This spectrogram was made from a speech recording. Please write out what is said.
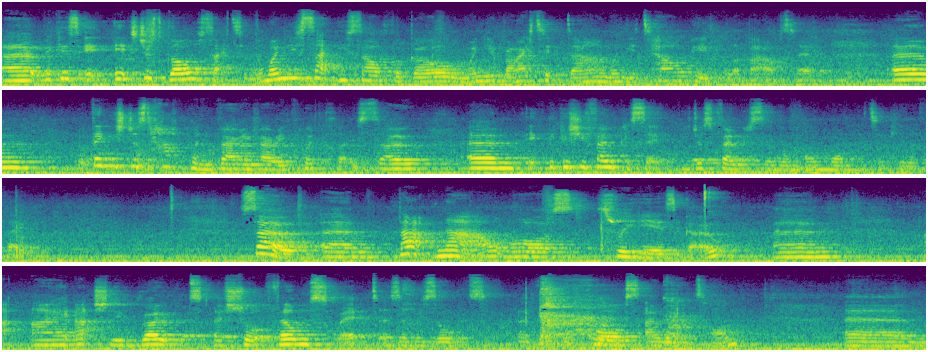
Uh, because it, it's just goal setting. And when you set yourself a goal, and when you write it down, when you tell people about it, um, things just happen very, very quickly. So, um, it, because you're focusing, you're just focusing on, on one particular thing. So, um, that now was three years ago. Um, I actually wrote a short film script as a result of the course I went on. Um,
